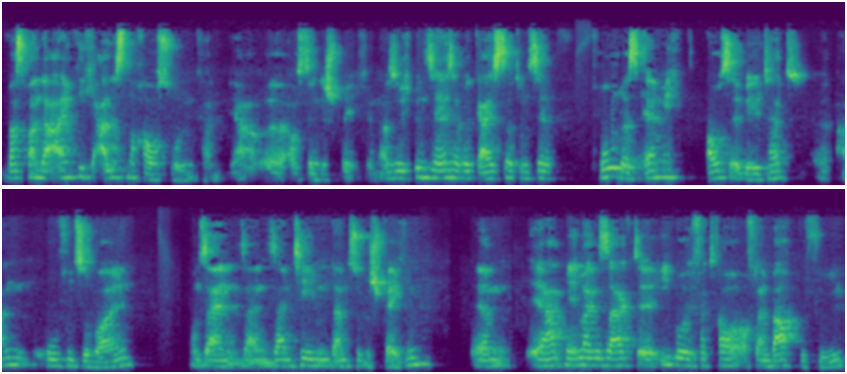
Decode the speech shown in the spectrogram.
was man da eigentlich alles noch rausholen kann ja, äh, aus den Gesprächen. Also ich bin sehr, sehr begeistert und sehr froh, dass er mich auserwählt hat, äh, anrufen zu wollen und sein, sein, sein Themen dann zu besprechen. Ähm, er hat mir immer gesagt, äh, Ibo, ich vertraue auf dein Bauchgefühl.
